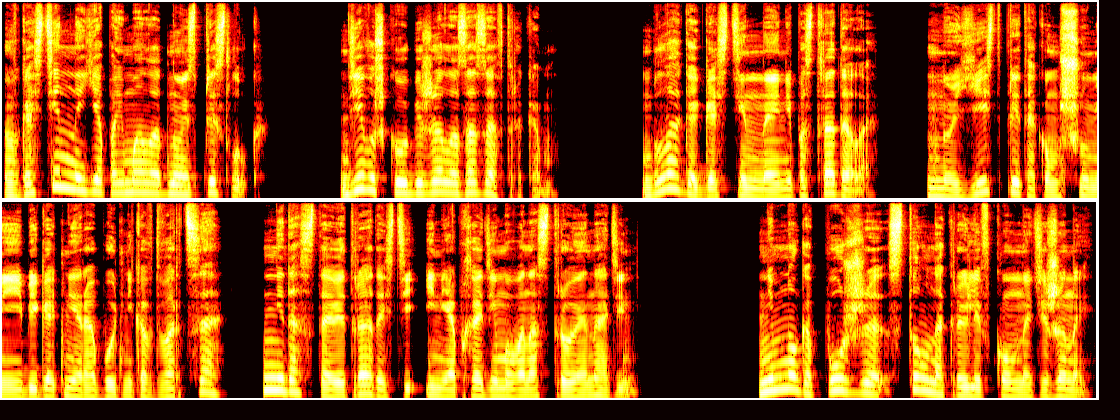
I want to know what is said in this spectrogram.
В гостиной я поймал одну из прислуг. Девушка убежала за завтраком. Благо, гостиная не пострадала, но есть при таком шуме и беготне работников дворца не доставит радости и необходимого настроя на день. Немного позже стол накрыли в комнате жены.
